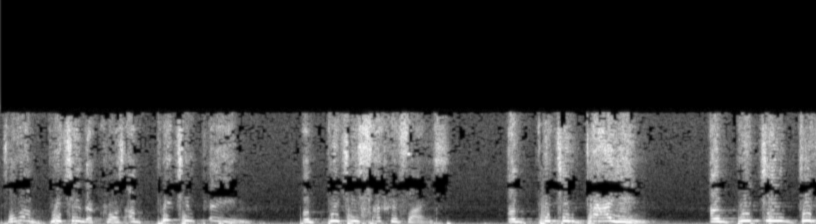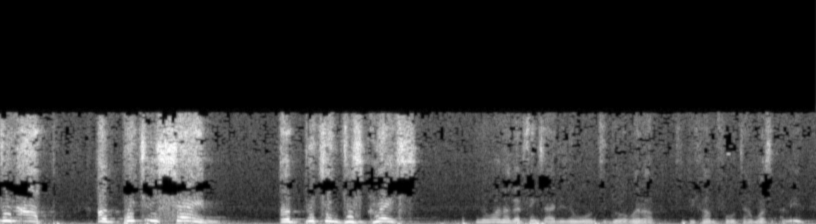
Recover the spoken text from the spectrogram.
So if I'm preaching the cross, I'm preaching pain. I'm preaching sacrifice. I'm preaching dying. I'm preaching giving up. I'm preaching shame. I'm preaching disgrace. You know, one of the things I didn't want to do when I to become full time was, I mean,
